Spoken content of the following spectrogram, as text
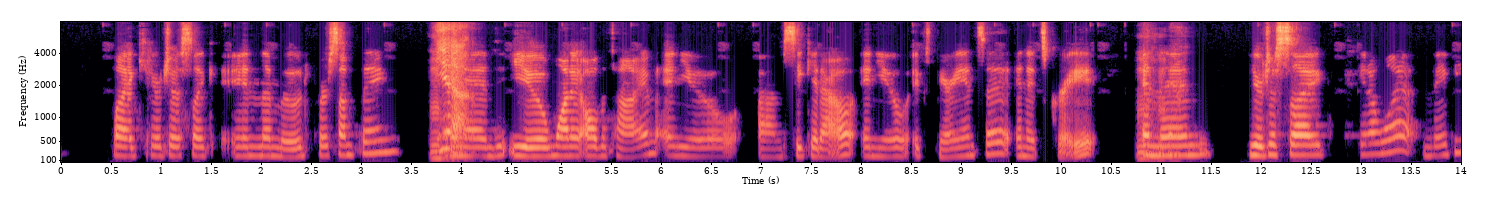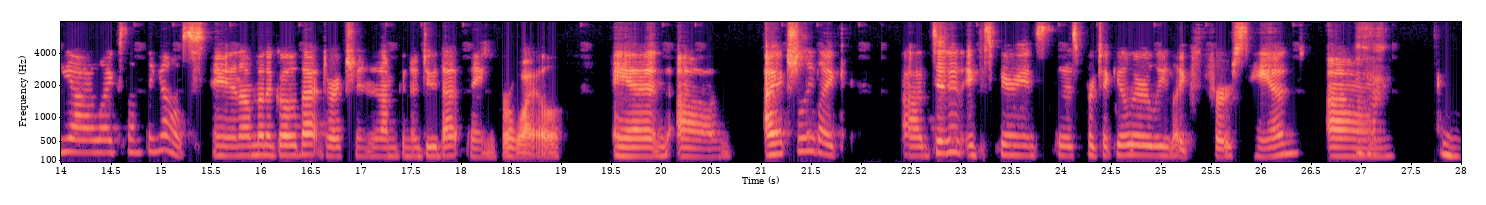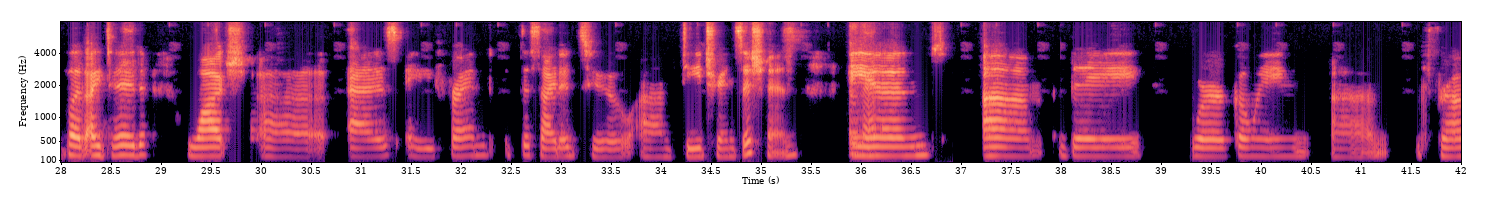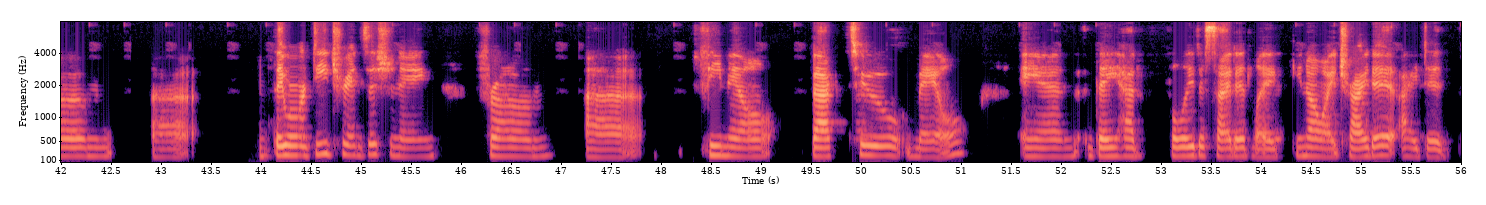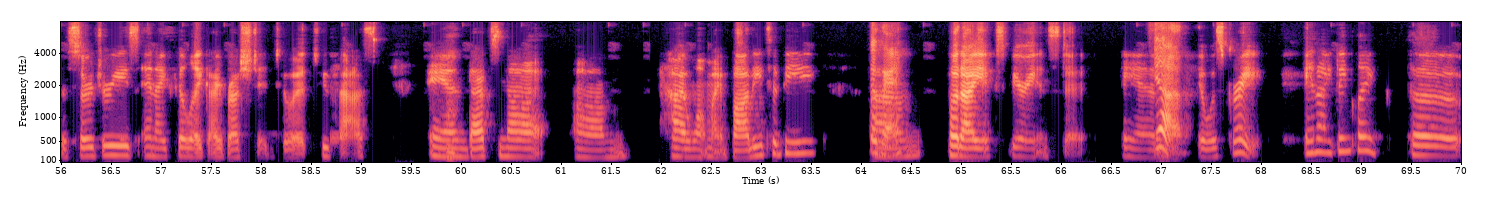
like you're just like in the mood for something. Yeah. and you want it all the time and you um, seek it out and you experience it and it's great and Mhm. then you're just like you know what maybe i like something else and i'm going to go that direction and i'm going to do that thing for a while and um i actually like uh, didn't experience this particularly like firsthand um but i did watch uh as a friend decided to um detransition Okay. and um they were going um from uh they were detransitioning from uh female back to male and they had fully decided like you know i tried it i did the surgeries and i feel like i rushed into it too fast and that's not um how i want my body to be Okay. um, but I experienced it and Yeah. it was great. And I think like the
